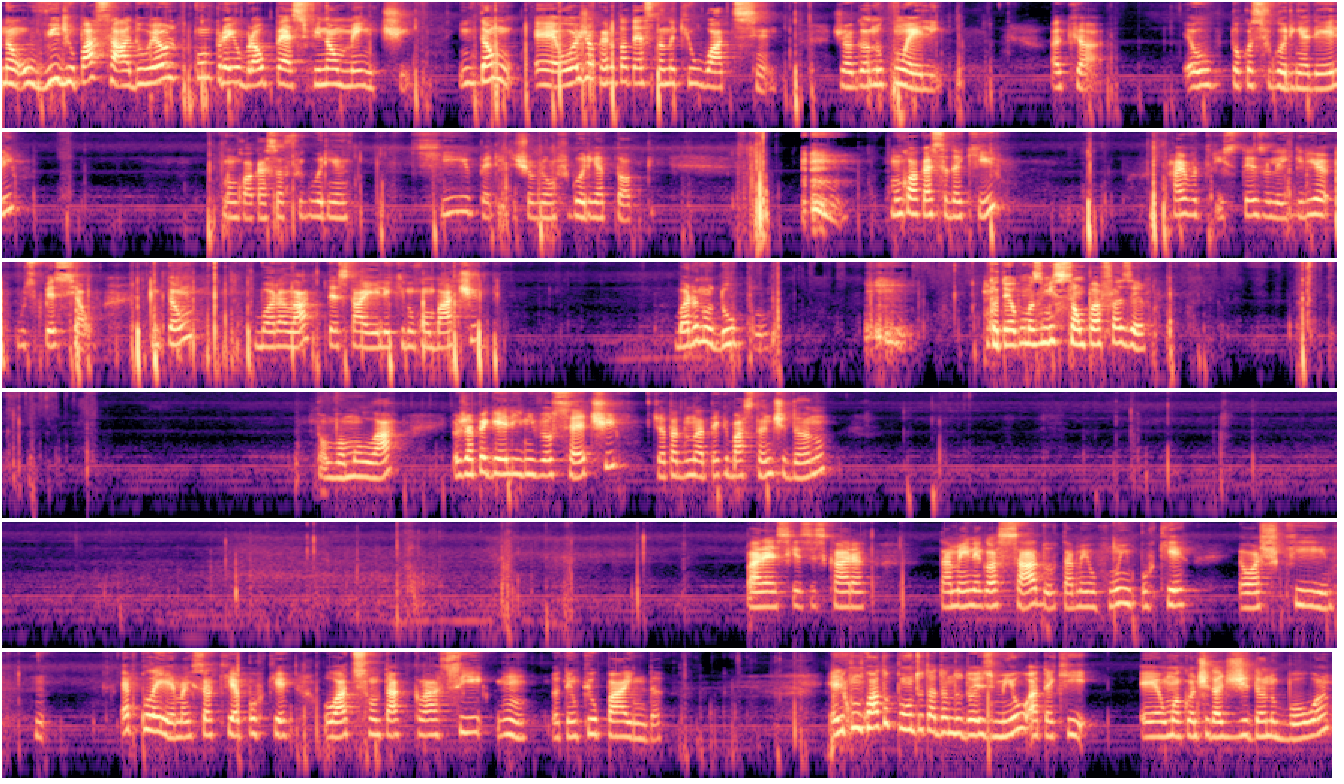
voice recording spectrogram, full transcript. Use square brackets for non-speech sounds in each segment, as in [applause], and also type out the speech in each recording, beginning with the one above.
Não, o vídeo passado eu comprei o Brawl Pass finalmente. Então, é, hoje eu quero estar tá testando aqui o Watson. Jogando com ele. Aqui, ó. Eu tô com as figurinhas dele. Vamos colocar essa figurinha aqui. Peraí, deixa eu ver uma figurinha top. [clears throat] Vamos colocar essa daqui. Raiva, tristeza, alegria, o especial. Então, bora lá testar ele aqui no combate. Bora no duplo. Eu tenho algumas missões para fazer. Então vamos lá. Eu já peguei ele nível 7. Já tá dando até que bastante dano. Parece que esses caras tá meio negociado, tá meio ruim, porque eu acho que é player, mas só que é porque o Watson tá classe 1. Eu tenho que upar ainda. Ele com 4 pontos tá dando 2 mil, até que é uma quantidade de dano boa.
